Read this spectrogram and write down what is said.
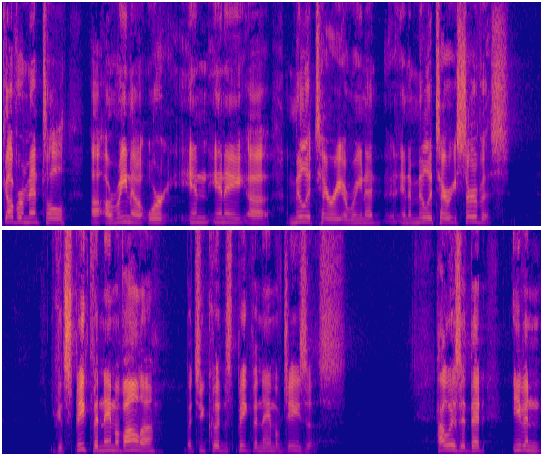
governmental uh, arena or in, in a uh, military arena, in a military service? You could speak the name of Allah, but you couldn't speak the name of Jesus. How is it that even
